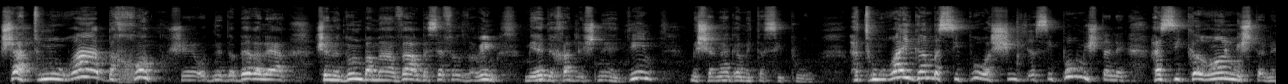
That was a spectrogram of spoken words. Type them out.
שהתמורה בחוק, שעוד נדבר עליה כשנדון במעבר בספר דברים מעד אחד לשני עדים, משנה גם את הסיפור. התמורה היא גם בסיפור, הסיפור משתנה, הזיכרון משתנה.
